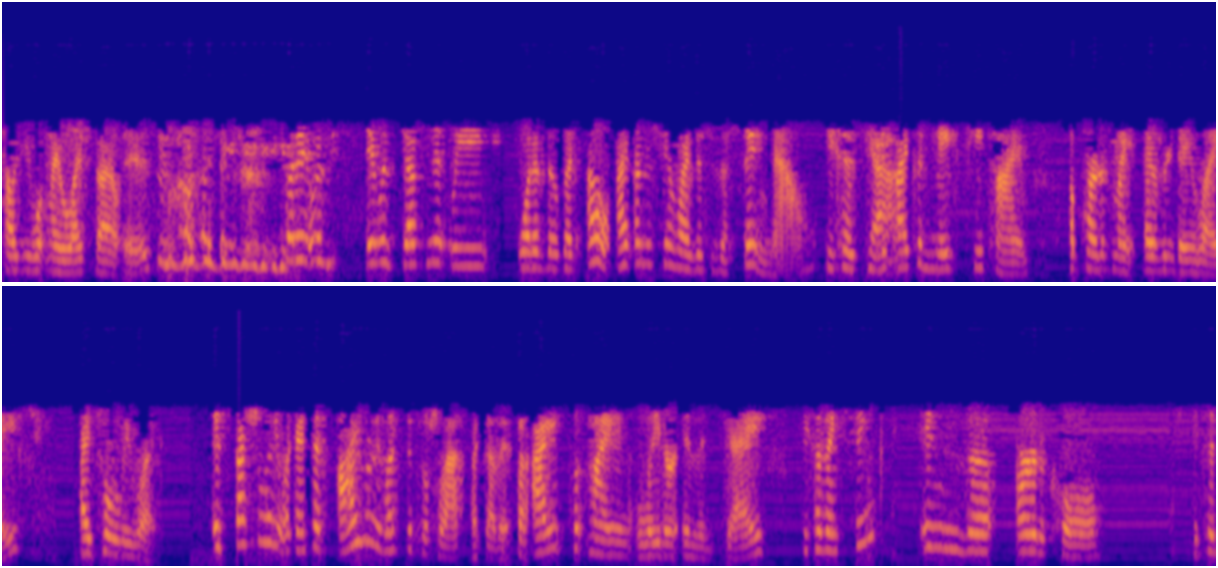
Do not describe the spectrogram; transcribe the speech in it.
tell you what my lifestyle is, but it was it was definitely one of those like, oh, I understand why this is a thing now. Because Yeah. if I could make tea time a part of my everyday life, I totally would. Especially, like I said, I really like the social aspect of it, but I put mine later in the day because I think in the article it said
